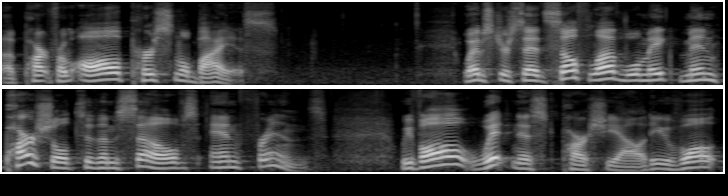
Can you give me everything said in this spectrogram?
apart from all personal bias. Webster said, Self love will make men partial to themselves and friends. We've all witnessed partiality. We've all,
